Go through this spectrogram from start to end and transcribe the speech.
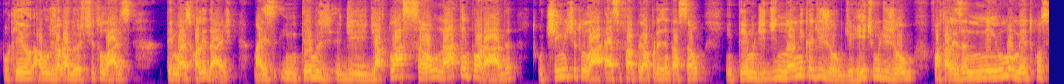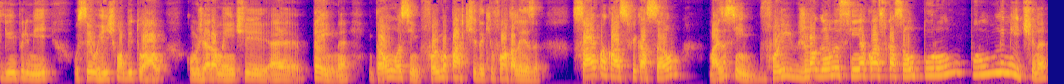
porque os jogadores titulares têm mais qualidade. Mas em termos de, de atuação na temporada, o time titular, essa foi a pior apresentação em termos de dinâmica de jogo, de ritmo de jogo. Fortaleza em nenhum momento conseguiu imprimir o seu ritmo habitual, como geralmente é, tem, né? Então, assim, foi uma partida que o Fortaleza sai com a classificação, mas assim, foi jogando assim a classificação por um, por um limite, né?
